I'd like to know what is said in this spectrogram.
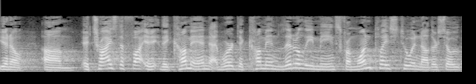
you know, um, it tries to find, they come in, that word to come in literally means from one place to another, so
